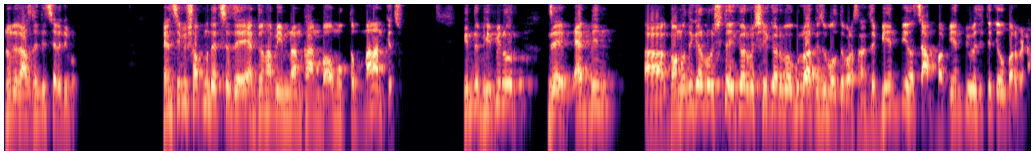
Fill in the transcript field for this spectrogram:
নইলে রাজনীতি ছেড়ে দিব। এনসিপি স্বপ্ন দেখছে যে একজন হবে ইমরান খান বা অমুক্ত নানান কিছু। কিন্তু ভিপিনুর যে একদিন আহ গণঅধিকার পরিষদ এই করবে, সেই করবে, ওগুলো আর কিছু বলতে পারছে না। যে বিএনপি হচ্ছে আব্বা, বিএনপি ব্যতীত কেউ পারবে না।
